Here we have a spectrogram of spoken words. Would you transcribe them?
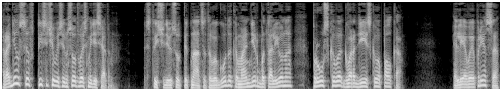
родился в 1880-м. С 1915 года командир батальона прусского гвардейского полка. Левая пресса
